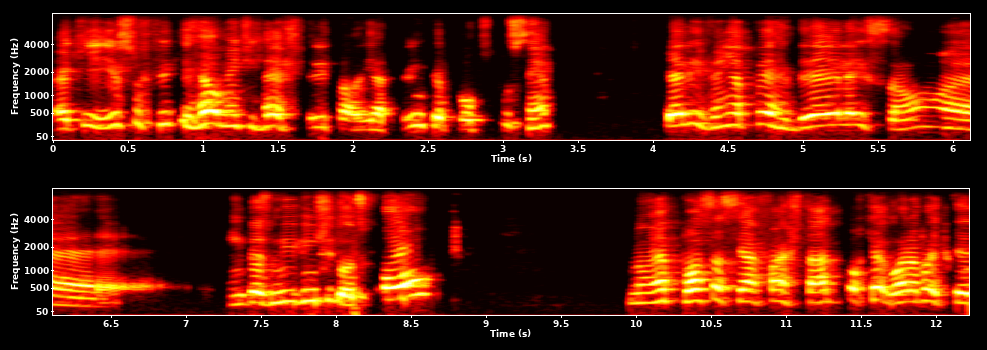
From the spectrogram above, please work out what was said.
é que isso fique realmente restrito a 30 e poucos por cento, e ele venha perder a eleição é, em 2022. Ou não é, possa ser afastado, porque agora vai ter,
